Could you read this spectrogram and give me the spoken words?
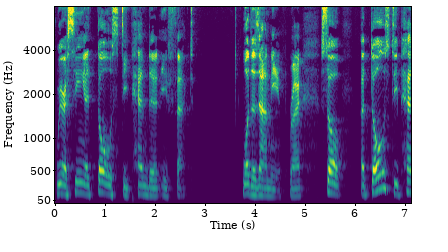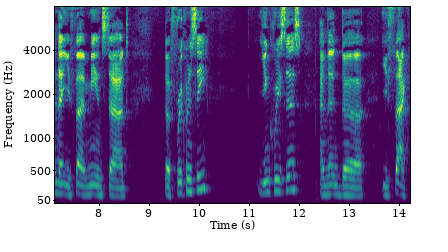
we are seeing a dose dependent effect. What does that mean, right? So a dose dependent effect means that the frequency increases and then the effect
